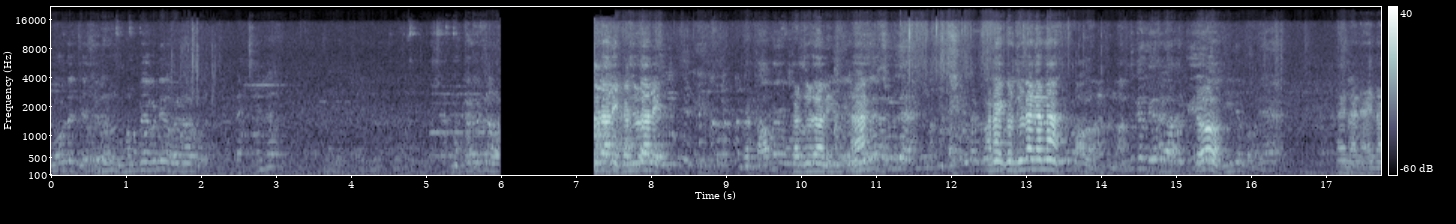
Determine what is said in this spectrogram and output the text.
కోవిడ్ వచ్చేసి ముప్పై ఒకటి ఇరవై నాలుగు. ముప్పై ఒకటి నలభై చూడాలి ఇక్కడ చూడాలి. ఇక్కడ చూడాలి. అన్న ఇక్కడ చూడండి అన్న. అయినా అయినా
